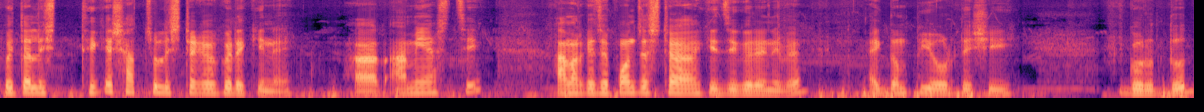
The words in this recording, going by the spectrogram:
পঁয়তাল্লিশ থেকে সাতচল্লিশ টাকা করে কিনে। আর আমি আসছি, আমার কাছে পঞ্চাশ টাকা কেজি করে নেবে। একদম পিওর দেশি গরুর দুধ।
